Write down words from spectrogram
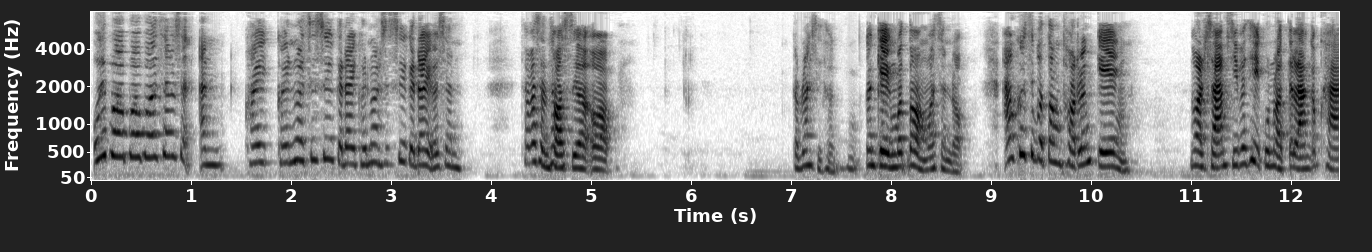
โอ้ยบอบอบอสันสันอันค่อยค่อยนวดซื่อๆก็ได้ค่อยนวดซื่อๆก็ได้ว่าสันถ้าว่าสันถอดเสื้อออกกำลังสิถอดกางเกงบ่ต้องว่าสันดอก เอาคือสิบ่ต้องถอดกางเกง นวดสามสิบนาทีกูนวดตะลังกับขา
